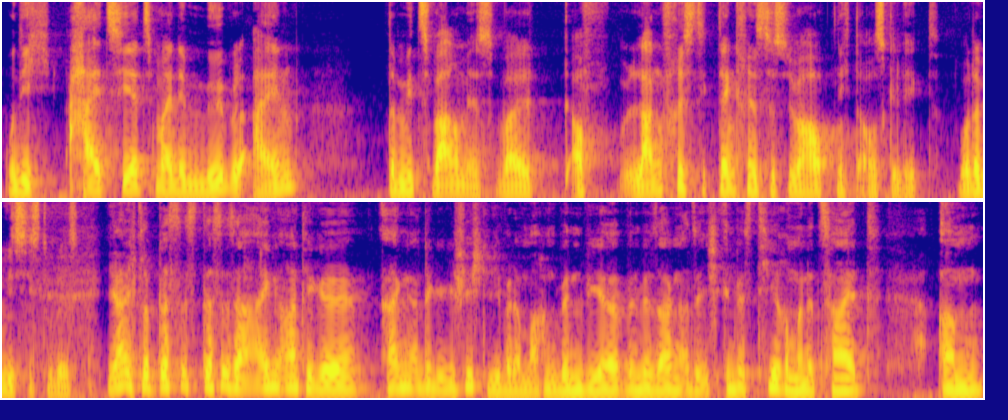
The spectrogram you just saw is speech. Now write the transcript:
und ich heize jetzt meine Möbel ein, damit es warm ist, weil auf langfristig denken ist das überhaupt nicht ausgelegt. Oder wie siehst du das? Ja, ich glaube, das ist, das ist eine eigenartige, eigenartige Geschichte, die wir da machen. Wenn wir, wenn wir sagen, also ich investiere meine Zeit, ähm,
